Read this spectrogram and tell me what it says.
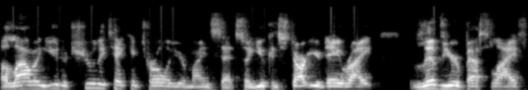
allowing you to truly take control of your mindset so you can start your day right live your best life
